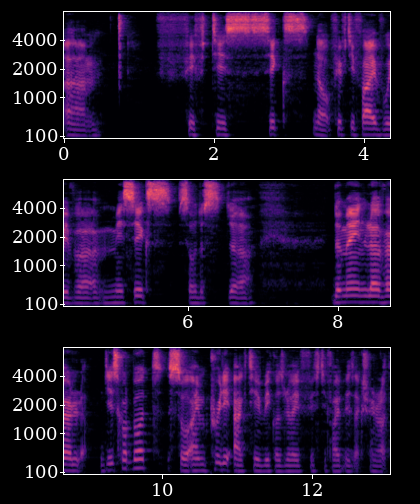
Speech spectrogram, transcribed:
um, 56, no 55 with uh, MEE6, so the the the main level Discord bot. So I'm pretty active because level 55 is actually a lot.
